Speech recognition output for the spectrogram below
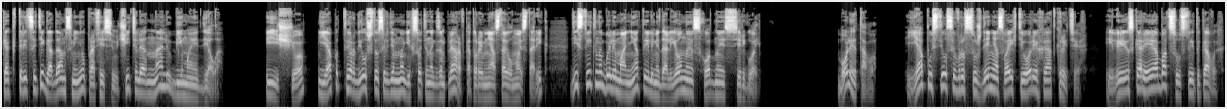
Как к 30 годам сменил профессию учителя на любимое дело. И еще я подтвердил, что среди многих сотен экземпляров, которые мне оставил мой старик, действительно были монеты или медальоны, сходные с серьгой. Более того, я пустился в рассуждения о своих теориях и открытиях, или, скорее, об отсутствии таковых,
